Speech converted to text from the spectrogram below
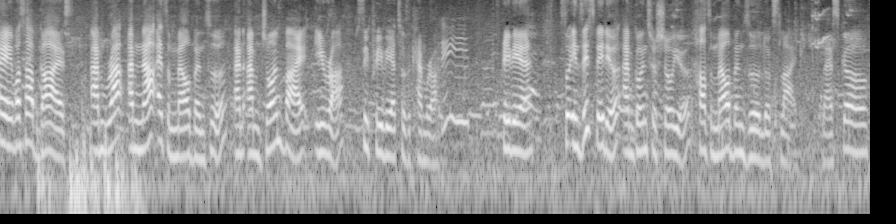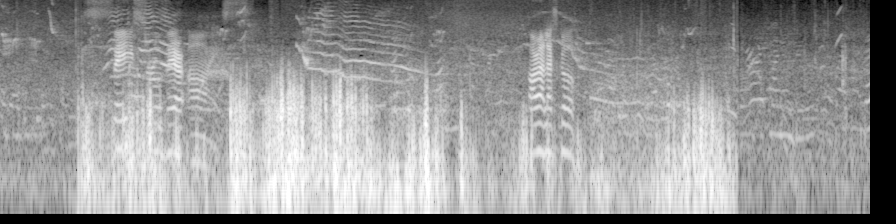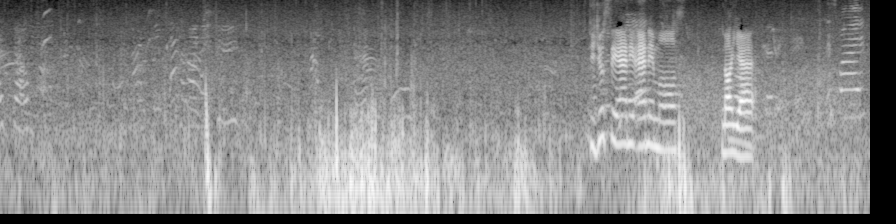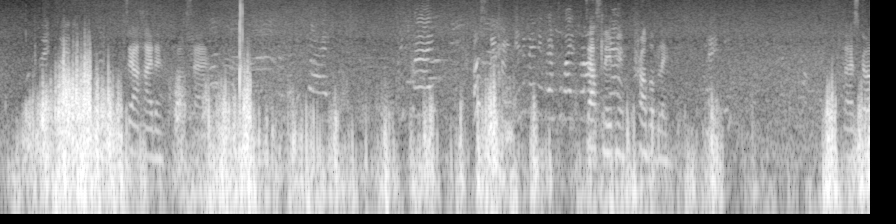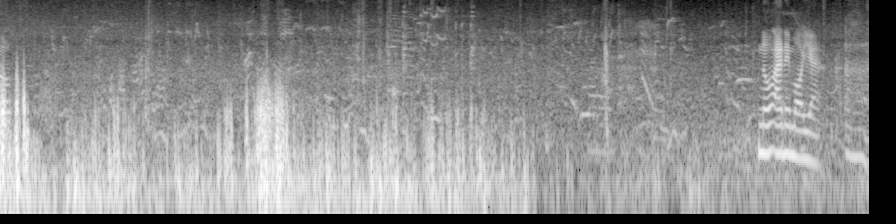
Hey, what's up, guys? I'm, ra- I'm now at the Melbourne Zoo and I'm joined by Ira. See Privia to the camera. Privia. So in this video, I'm going to show you how the Melbourne Zoo looks like. Let's go. See through their eyes. All right, let's go. Did you see any animals? Not yet. They are hiding outside. They are sleeping, probably. Let's go. No animal yet. Ah.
